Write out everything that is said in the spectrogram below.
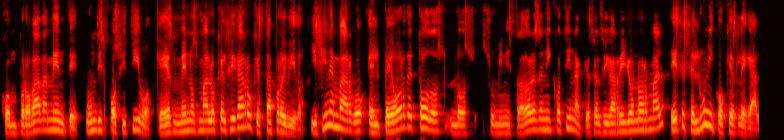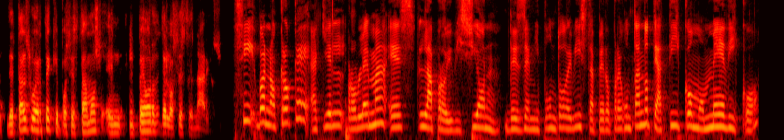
comprobadamente un dispositivo que es menos malo que el cigarro que está prohibido. Y sin embargo, el peor de todos los suministradores de nicotina, que es el cigarrillo normal, ese es el único que es legal. De tal suerte que pues estamos en el peor de los escenarios. Sí, bueno, creo que aquí el problema es la prohibición desde mi punto de vista, pero preguntándote a ti como médico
